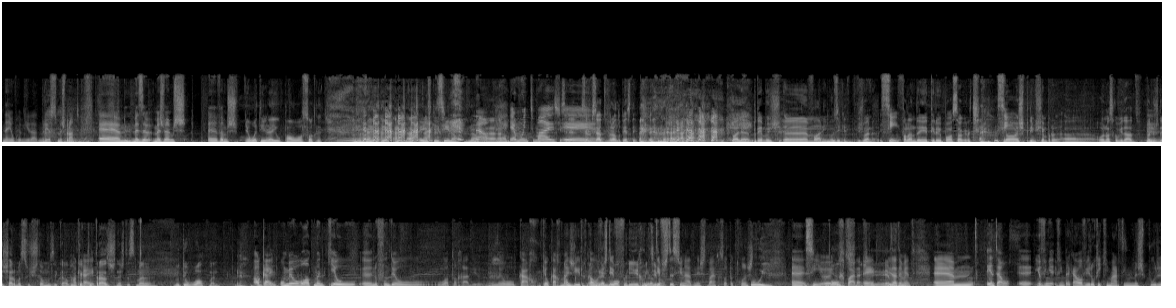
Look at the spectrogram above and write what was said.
nem eu com a minha idade mereço, mas pronto. Eh, mas, eh, mas vamos. Eh, vamos Eu atirei o pau ao Sócrates. não, é isso que ensinam. Não, não, é muito mais. Isso é, isso é a é- Universidade de Verão do PSD. Olha, podemos. ahm, Falar em música. Joana, Sim. falando em Atirei o Sócrates, Sim. nós pedimos sempre ah, ao nosso convidado para nos deixar uma sugestão musical. O que é que Hum. Tu trazes nesta semana no teu Walkman? Ok, o meu Walkman, que eu, eh, no fundo, é o, o autorrádio do meu carro, que é o carro mais giro, que É um alguma vez. E esteve estacionado neste bairro, só para que conste. Ui, Ah, sim, Bolt, repara, é, é- exatamente. Ahm, então, ah, eu vinha, vim para cá ouvir o Ricky Martin, mas por.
